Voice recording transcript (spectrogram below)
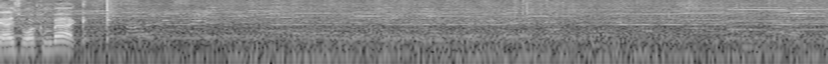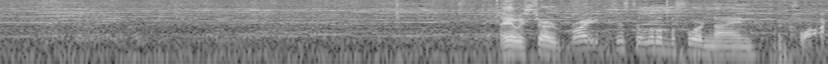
guys, welcome back. Yeah, we started right just a little before 9 o'clock.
